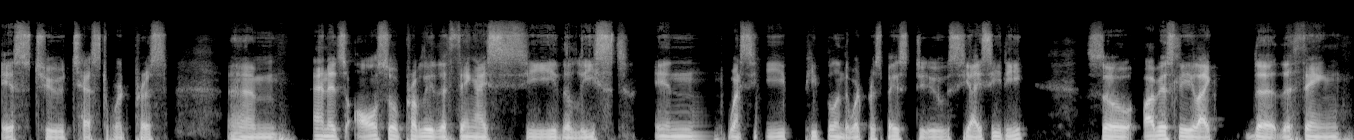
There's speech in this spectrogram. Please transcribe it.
is to test WordPress, um, and it's also probably the thing I see the least in when I see people in the WordPress space do CI/CD. So obviously, like the the thing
